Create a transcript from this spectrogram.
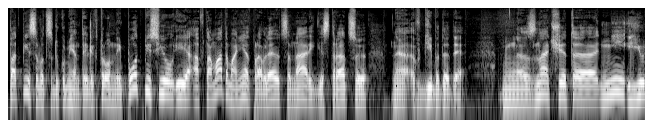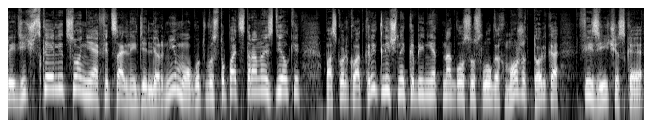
Подписываться документы электронной подписью, и автоматом они отправляются на регистрацию э, в ГИБДД. Значит, э, ни юридическое лицо, ни официальный дилер не могут выступать стороной сделки, поскольку открыть личный кабинет на госуслугах может только физическое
